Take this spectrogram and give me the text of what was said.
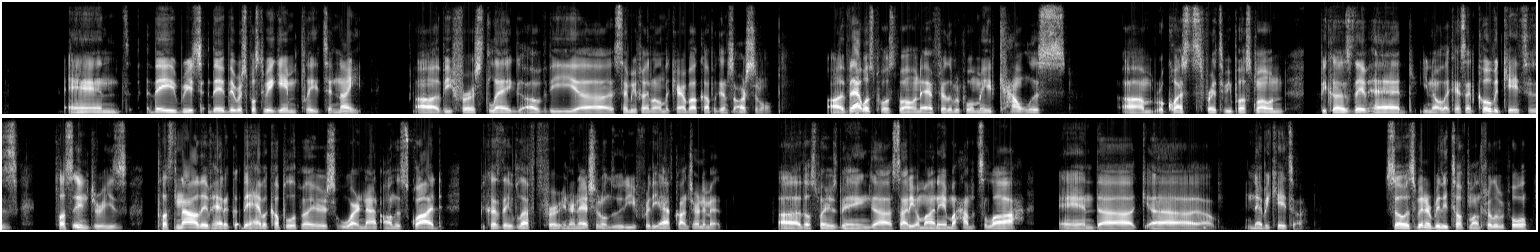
And they, re- they they were supposed to be a game played tonight, uh, the first leg of the uh, semifinal in the Carabao Cup against Arsenal. Uh, that was postponed after Liverpool made countless um, requests for it to be postponed because they've had, you know, like I said, COVID cases plus injuries Plus, now they've had a, they have a couple of players who are not on the squad because they've left for international duty for the Afcon tournament. Uh, those players being uh, Sadio Mane, Mohamed Salah, and uh, uh, Naby Keita. So it's been a really tough month for Liverpool.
